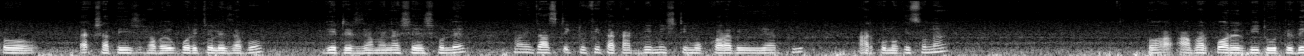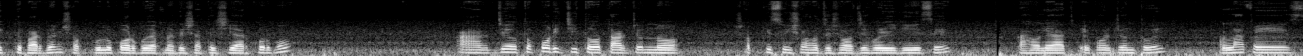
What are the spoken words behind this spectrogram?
তো একসাথেই সবাই উপরে চলে যাব। গেটের ঝামেলা শেষ হলে মানে জাস্ট একটু ফিতা কাটবে, মিষ্টি মুখ করাবে এই আর কি, আর কোনো কিছু না। তো আবার পরের ভিডিওতে দেখতে পারবেন, সবগুলো পর্বই আপনাদের সাথে শেয়ার করব। আর যেহেতু পরিচিত, তার জন্য সব কিছুই সহজে সহজে হয়ে গিয়েছে। তাহলে আজ এ পর্যন্তই। আল্লাহ হাফেজ।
